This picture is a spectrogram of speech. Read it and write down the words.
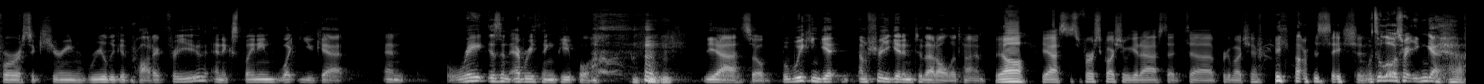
for securing really good product for you and explaining what you get. And rate isn't everything, people. yeah. So, but we can get. I'm sure you get into that all the time. Oh, yes. It's the first question we get asked at uh, pretty much every conversation. What's the lowest rate you can get? Yeah.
